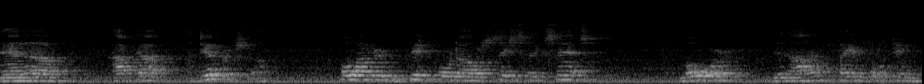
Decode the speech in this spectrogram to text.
and, uh, I've got a difference of four hundred and fifty-four dollars, sixty-six cents more than I to fourteen.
